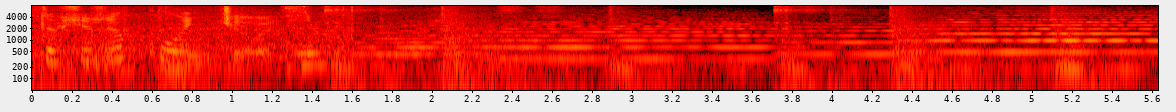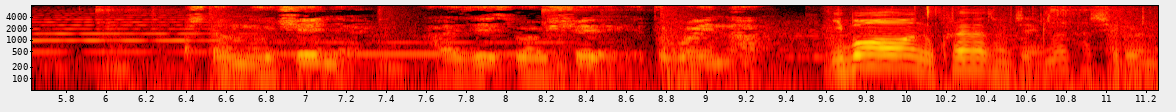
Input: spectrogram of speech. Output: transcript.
это все закончилось. Штабные учения, а здесь вообще это война. 이번 우크라이나 전쟁은 사실은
